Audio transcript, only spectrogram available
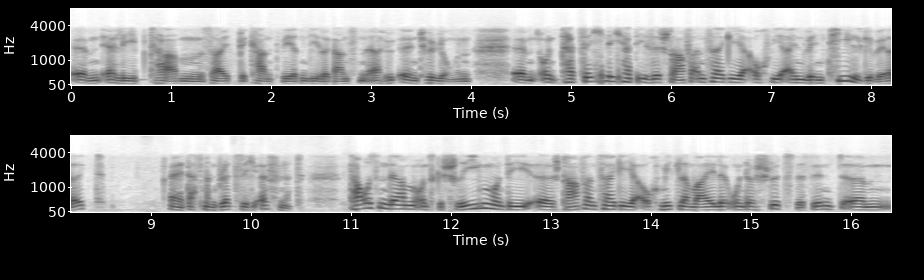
ähm, erlebt haben seit Bekanntwerden dieser ganzen Enthüllungen. Ähm, und tatsächlich hat diese Strafanzeige ja auch wie ein Ventil gewirkt, äh, das man plötzlich öffnet. Tausende haben uns geschrieben und die äh, Strafanzeige ja auch mittlerweile unterstützt. Es sind ähm,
